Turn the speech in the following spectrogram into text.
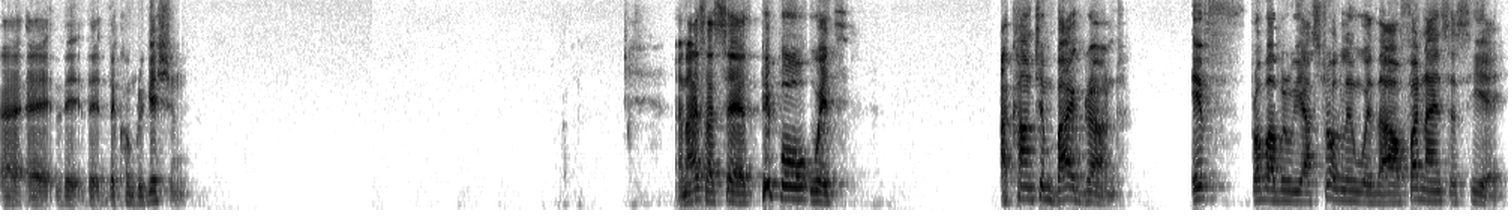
uh, uh, the, the, the congregation. And as I said, people with accounting background, if probably we are struggling with our finances here.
